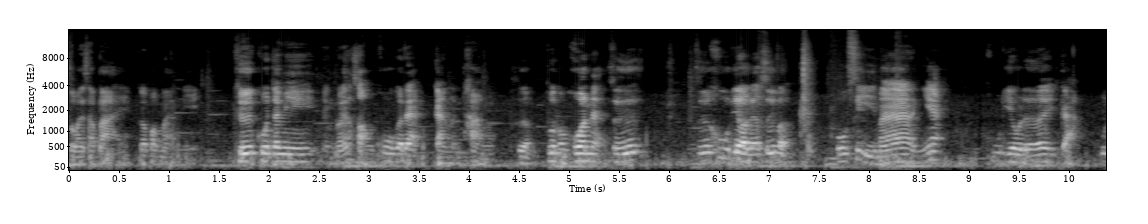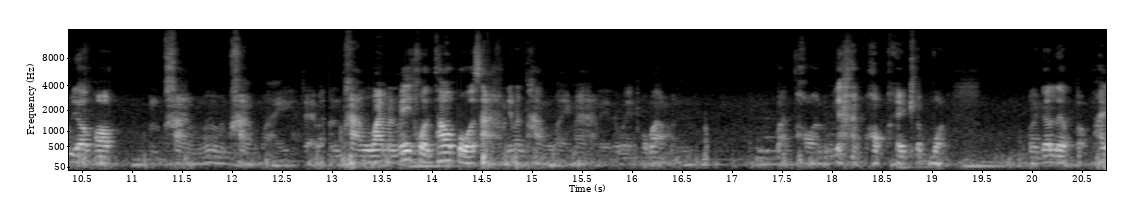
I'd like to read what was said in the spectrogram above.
สบายสบายๆก็ประมาณนี้ คือควรจะมีอย่างน้อยสักสองคู่ก็ได้การมันพังเผื่อเพื่อบางคนเนี่ยซื้อ ซื้อคู่เดียวแล้วซื้อแบบโปรสี่มาอย่างเงี้ย คู่เดียวเลยกะคู่เดียวพอมันพังมันพังไวแต่มันพังไวมันไม่ทนเท่าโปรสามนี่มันพังไวมากเลยนะเว้ยเพราะว่ามันบั่นทอนทุกอย่างออกไปเกือบหมด มันก็เลยแบบให้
